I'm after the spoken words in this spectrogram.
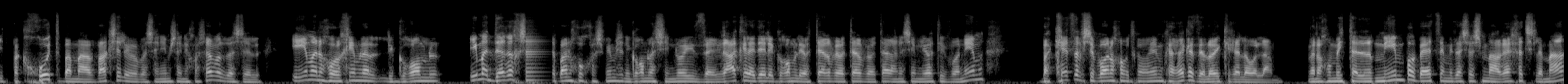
התפכחות במאבק שלי ובשנים שאני חושב על זה, של אם אנחנו הולכים לגרום, אם הדרך שבה אנחנו חושבים שנגרום לשינוי זה רק על ידי לגרום ליותר ויותר ויותר אנשים להיות טבעונים, בקצב שבו אנחנו מתכוננים כרגע זה לא יקרה לעולם. ואנחנו מתעלמים פה בעצם מזה שיש מערכת שלמה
